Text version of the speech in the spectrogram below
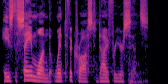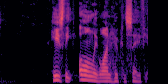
He's the same one that went to the cross to die for your sins. He's the only one who can save you.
